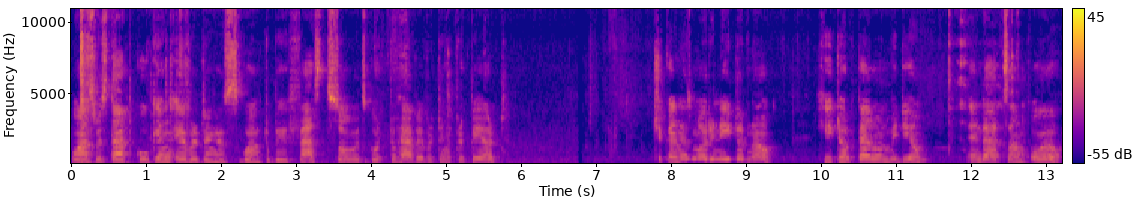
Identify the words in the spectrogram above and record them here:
once we start cooking everything is going to be fast so it's good to have everything prepared. Chicken is marinated now. Heat your pan on medium and add some oil.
